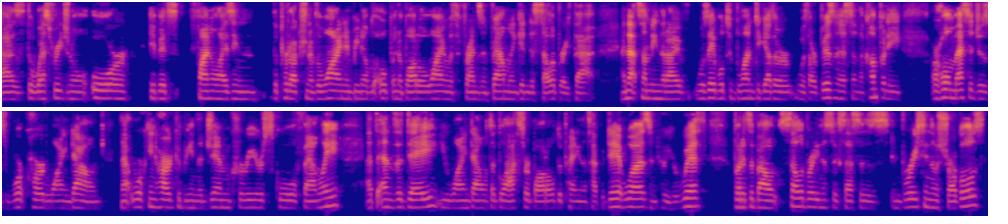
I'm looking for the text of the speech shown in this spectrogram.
as the West Regional or if it's finalizing the production of the wine and being able to open a bottle of wine with friends and family and getting to celebrate that. And that's something that I was able to blend together with our business and the company. Our whole message is work hard, wind down. That working hard could be in the gym, career, school, family. At the end of the day, you wind down with a glass or bottle, depending on the type of day it was and who you're with. But it's about celebrating the successes, embracing those struggles,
